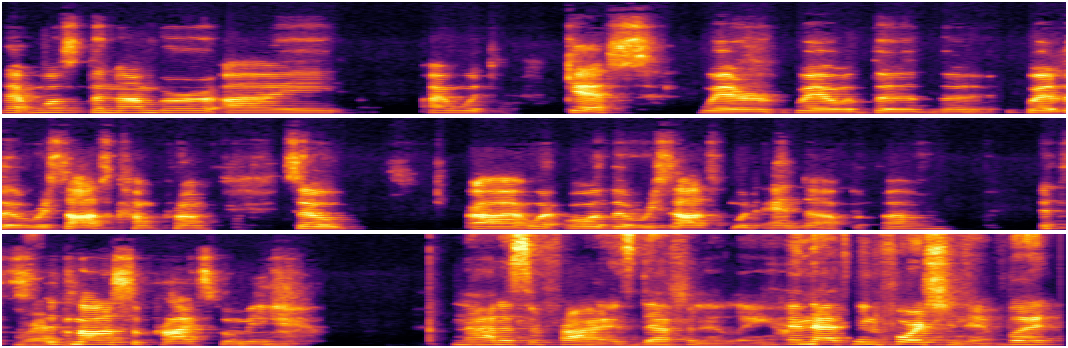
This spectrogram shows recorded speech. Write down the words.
that was the number I I would guess where where the the where the results come from. So uh, or the results would end up. Um, it's right. it's not a surprise for me. Not a surprise, definitely, and that's unfortunate. But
